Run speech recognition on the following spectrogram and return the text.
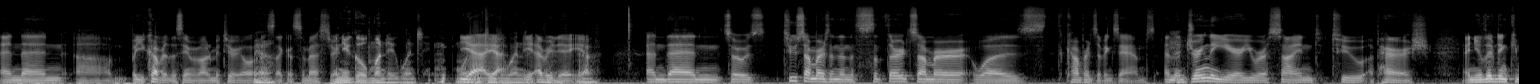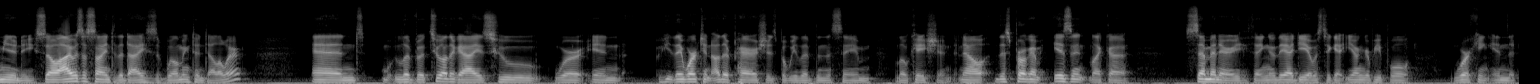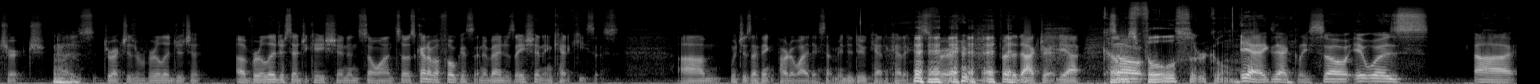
And then, um, but you cover the same amount of material Yeah. as like a semester and you go monday wednesday, Monday, yeah, Tuesday, yeah, Wednesday, every day, yeah. And then, so it was two summers, and then the third summer was the comprehensive exams. And then during the year, you were assigned to a parish, and you lived in community. So I was assigned to the Diocese of Wilmington, Delaware, and lived with two other guys who were in. They worked in other parishes, but we lived in the same location. Now, this program isn't like a seminary thing. The idea was to get younger people working in the church as directors of religious of religious education and so on. So it's kind of a focus on evangelization and catechesis, um, which is I think part of why they sent me to do catechetics for, for the doctorate. Yeah, comes So- full circle yeah, exactly. So it was, uh,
